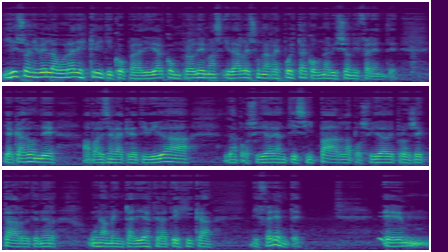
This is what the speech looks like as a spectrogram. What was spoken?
Y eso a nivel laboral es crítico para lidiar con problemas y darles una respuesta con una visión diferente. Y acá es donde aparecen la creatividad, la posibilidad de anticipar, la posibilidad de proyectar, de tener una mentalidad estratégica diferente. Em,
